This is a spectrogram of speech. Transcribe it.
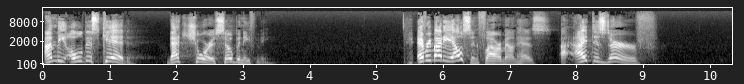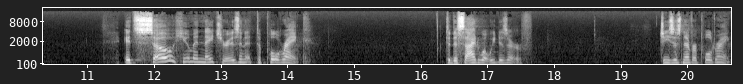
I'm the oldest kid. That chore is so beneath me. Everybody else in Flower Mound has. I, I deserve. It's so human nature, isn't it, to pull rank, to decide what we deserve. Jesus never pulled rank.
